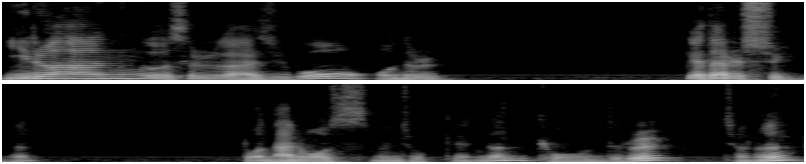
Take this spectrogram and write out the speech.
이러한 것을 가지고 오늘 깨달을 수 있는 또 나누었으면 좋겠는 교훈들을 저는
